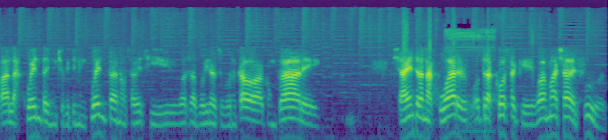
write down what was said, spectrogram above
pagar las cuentas, hay muchos que tienen cuenta, no sabes si vas a poder ir al supermercado a comprar. Eh, ya entran a jugar otras cosas que van más allá del fútbol.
